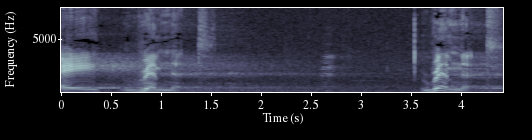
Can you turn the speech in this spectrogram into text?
a remnant. Remnant.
